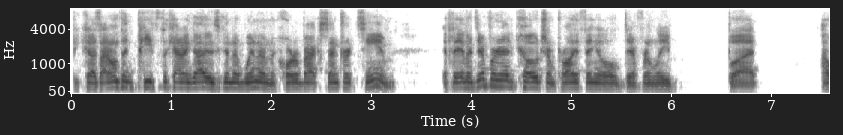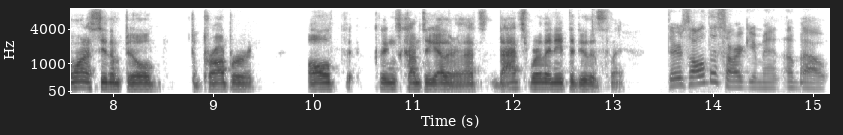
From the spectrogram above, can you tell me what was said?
because I don't think Pete's the kind of guy who's going to win on a quarterback centric team. If they have a different head coach, I'm probably thinking a little differently, but I want to see them build the proper all th- things come together. That's that's where they need to do this thing. There's all this argument about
